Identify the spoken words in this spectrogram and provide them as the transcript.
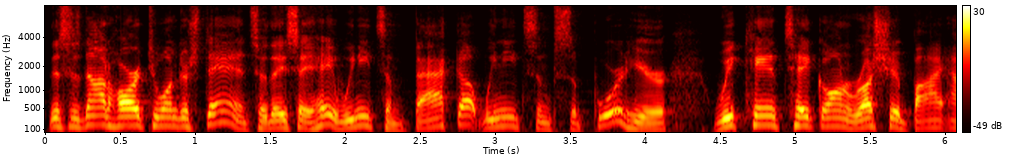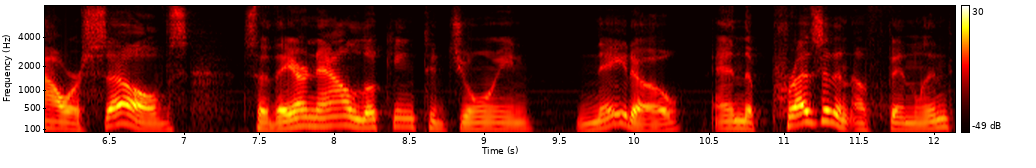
This is not hard to understand. So they say, hey, we need some backup, we need some support here. We can't take on Russia by ourselves. So they are now looking to join NATO. And the president of Finland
